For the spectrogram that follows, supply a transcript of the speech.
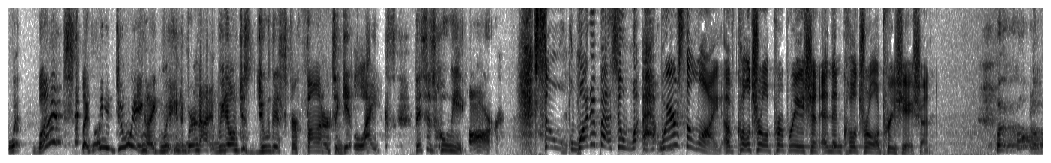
what? What? Like, what are you doing? Like, we, we're not. We don't just do this for fun or to get likes. This is who we are. So what about? So wh- where's the line of cultural appropriation and then cultural appreciation? Well, the cultural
